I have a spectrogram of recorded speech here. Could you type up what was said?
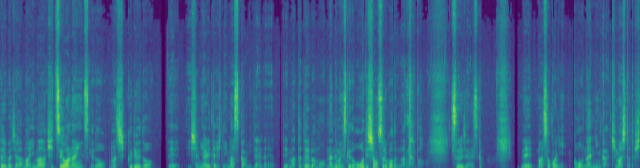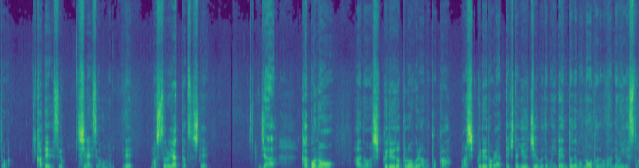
例えばじゃあまあ今必要はないんですけど、まあ、シックデュードで一緒にやりたい人いますかみたいなのやって、まあ、例えばもう何でもいいんですけどオーディションすることになったと するじゃないですか。で、まあ、そこにこう何人か来ましたと人が。仮定ですよ。しないですよほんまに。でもしそれをやったとしてじゃあ過去のあの Sick Dude プログラムとか、まあ、 Sick Dude がやってきた YouTube でもイベントでもノートでも何でもいいですと。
